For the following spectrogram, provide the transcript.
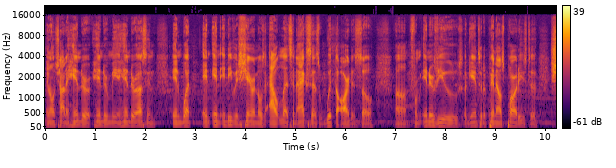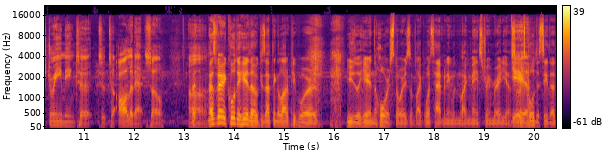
they don't try to hinder hinder me and hinder us in in what in, in, in even sharing those outlets and access with the artists. So, um, from interviews again to the penthouse parties to streaming to to, to all of that. So, um, that's very cool to hear though, because I think a lot of people are usually hearing the horror stories of like what's happening with like mainstream radio. So it's Yeah. cool to see that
